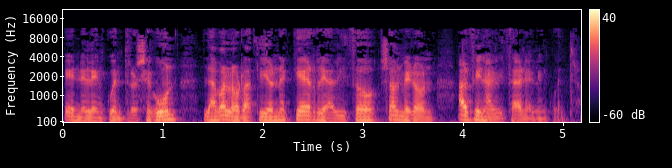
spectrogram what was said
en el encuentro, según la valoración que realizó Salmerón al finalizar el encuentro.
